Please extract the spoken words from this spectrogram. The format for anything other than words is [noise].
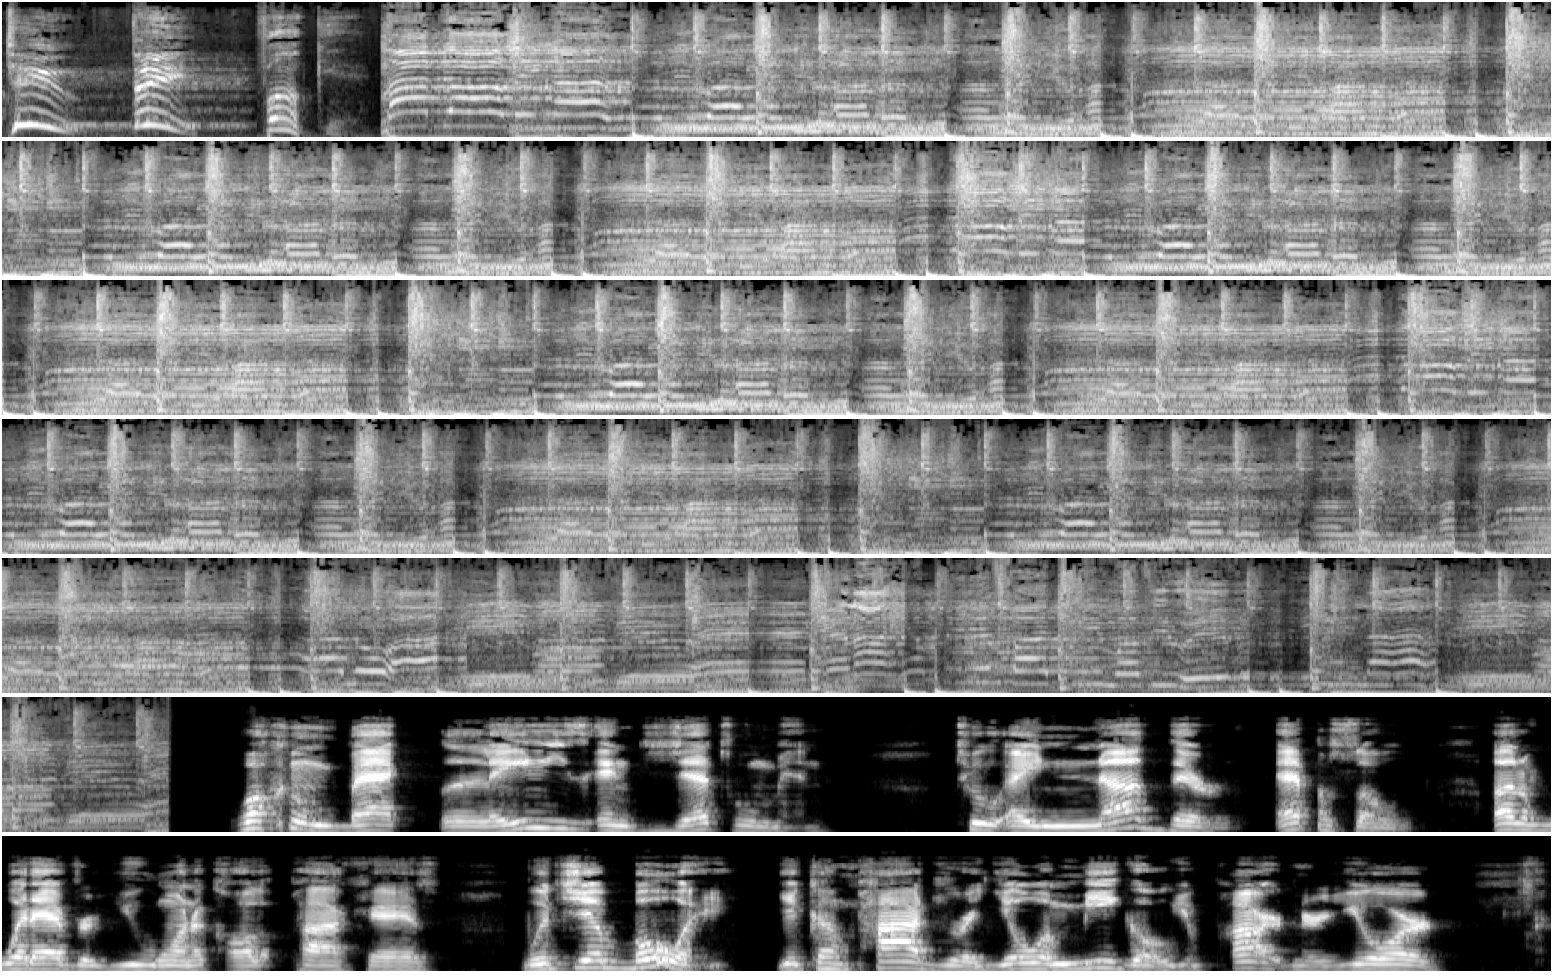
two, three, funky. Welcome back, ladies and gentlemen, to another episode of whatever you want to call it podcast with your boy, your compadre, your amigo, your partner, your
